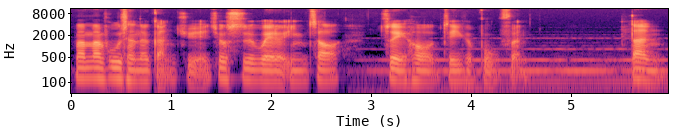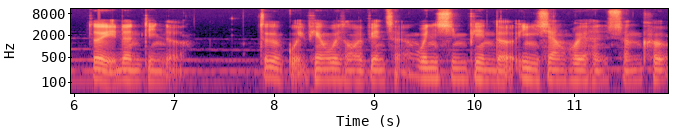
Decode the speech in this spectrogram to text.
慢慢铺陈的感觉，就是为了营造最后这个部分。但这也认定了这个鬼片为什么会变成温馨片的印象会很深刻。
